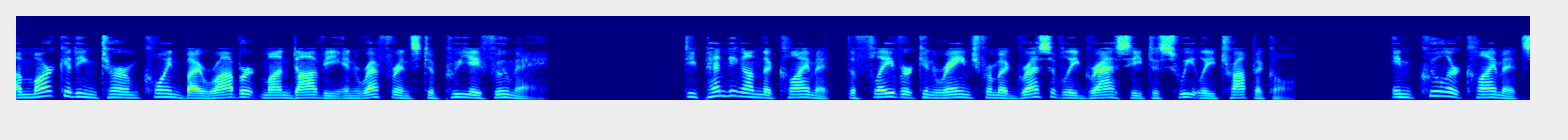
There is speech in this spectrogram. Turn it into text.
a marketing term coined by Robert Mondavi in reference to Pouilly Fumé. Depending on the climate, the flavor can range from aggressively grassy to sweetly tropical. In cooler climates,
